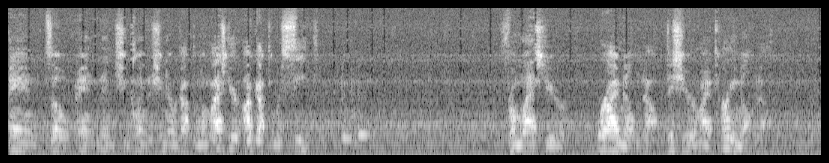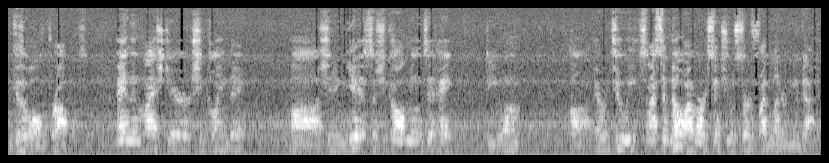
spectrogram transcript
and so, and then she claimed that she never got the one last year. I've got the receipt from last year where I mailed it out. This year, my attorney mailed it out because of all the problems. And then last year, she claimed that uh, she didn't get it, so she called me and said, "Hey, do you want them uh, every two weeks?" And I said, "No, I've already sent you a certified letter. You got it,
